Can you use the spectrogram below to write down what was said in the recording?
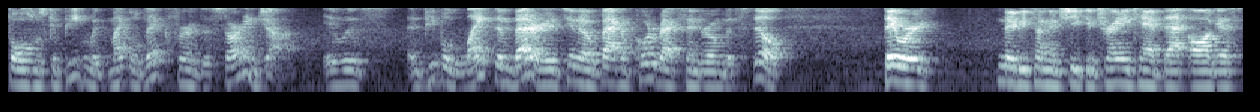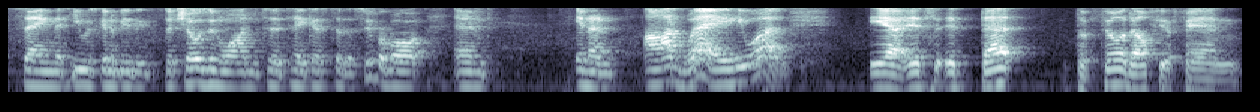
Foles was competing with Michael Vick for the starting job. It was, and people liked him better. It's you know backup quarterback syndrome, but still, they were maybe tongue in cheek in training camp that August, saying that he was going to be the, the chosen one to take us to the Super Bowl, and in an odd way, he was. Yeah, it's it that the Philadelphia fan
